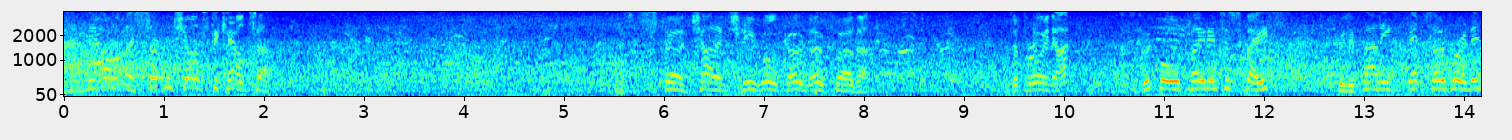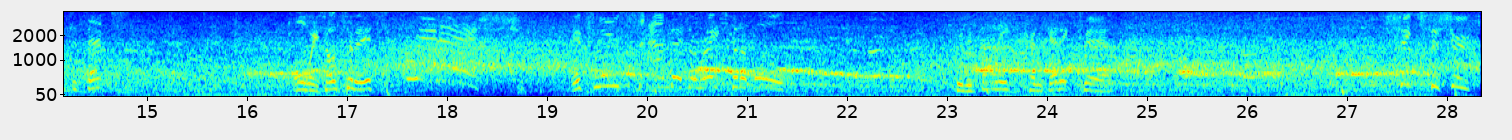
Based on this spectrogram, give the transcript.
And now a sudden chance to counter. That's a stern challenge, he will go no further. De Bruyne, that's a good ball played into space. Koulibaly gets over and intercepts. Always onto this. Grealish! It's loose and there's a race for the ball. Koulibaly can get it clear. Shakes to shoot.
